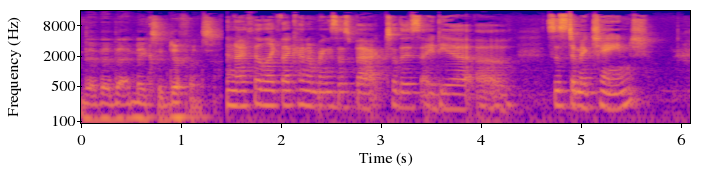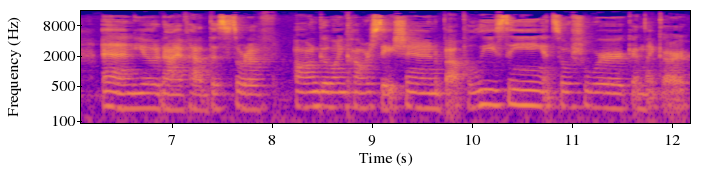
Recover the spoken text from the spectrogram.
that, that that makes a difference. And I feel like that kind of brings us back to this idea of systemic change. And you and I have had this sort of ongoing conversation about policing and social work and like our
